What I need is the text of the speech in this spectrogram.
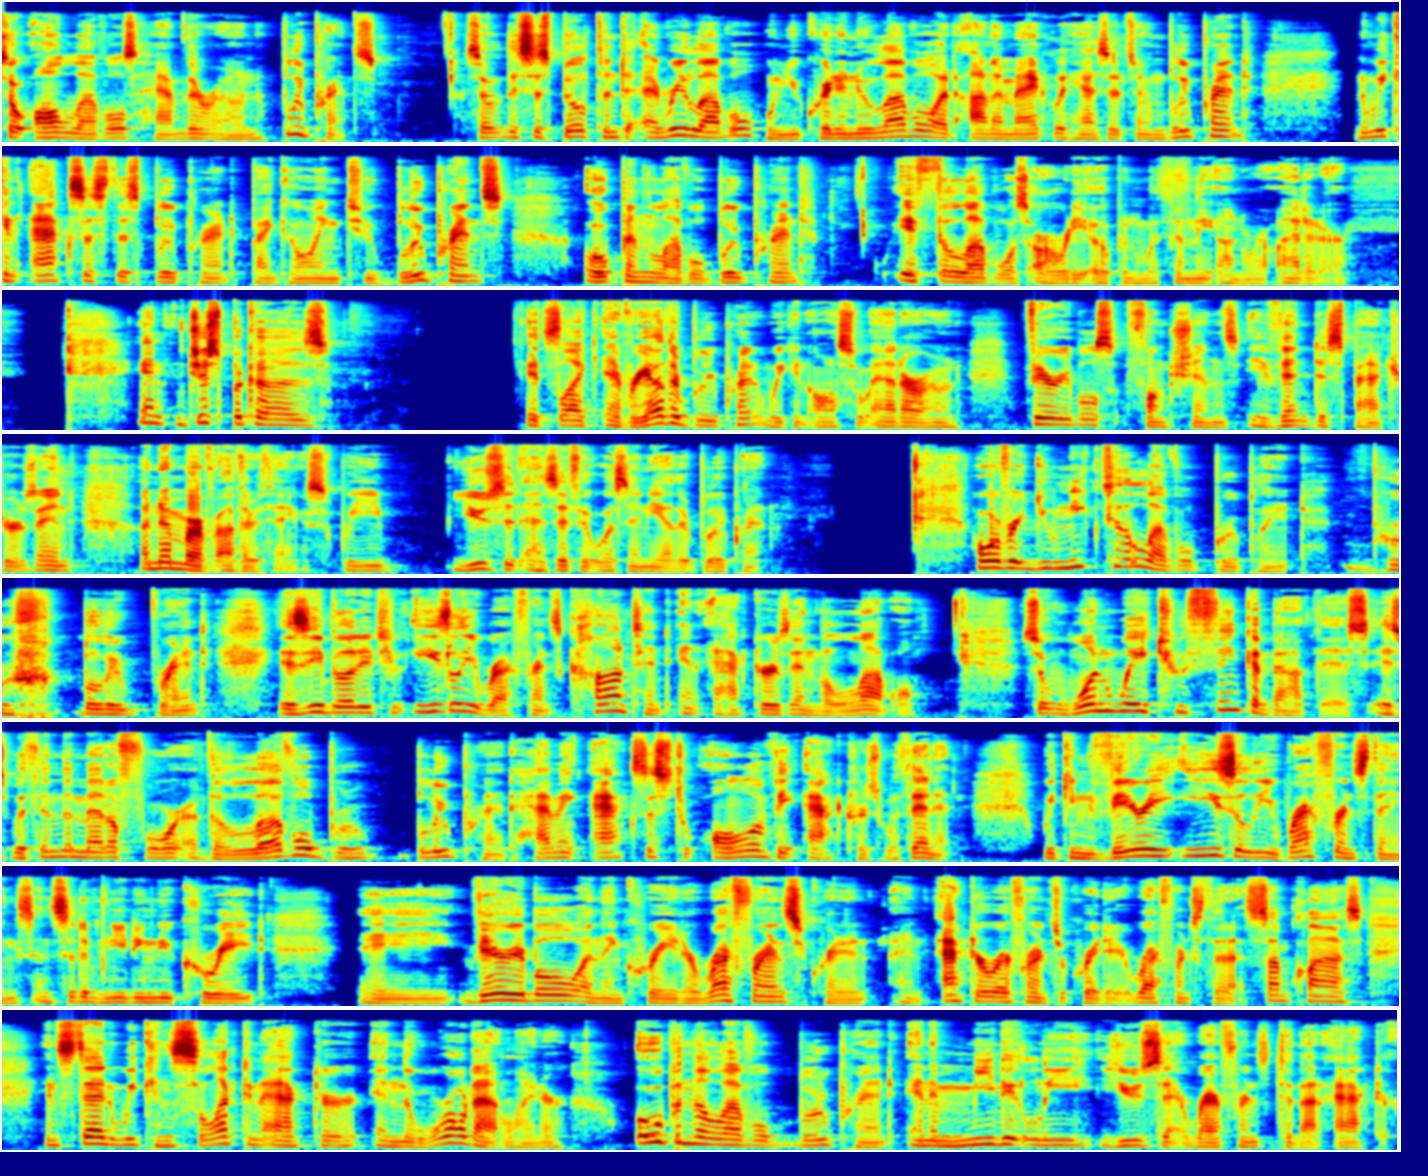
So all levels have their own blueprints. So this is built into every level. When you create a new level, it automatically has its own blueprint. And we can access this blueprint by going to Blueprints, Open Level Blueprint, if the level is already open within the Unreal Editor. And just because it's like every other blueprint, we can also add our own variables, functions, event dispatchers, and a number of other things. We use it as if it was any other blueprint. However, unique to the level blueprint, blueprint is the ability to easily reference content and actors in the level. So one way to think about this is within the metaphor of the level blueprint having access to all of the actors within it. We can very easily reference things instead of needing to create a variable and then create a reference, create an, actor reference, or create a reference to that subclass. Instead, we can select an actor in the world outliner, open the level blueprint, and immediately use that reference to that actor.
